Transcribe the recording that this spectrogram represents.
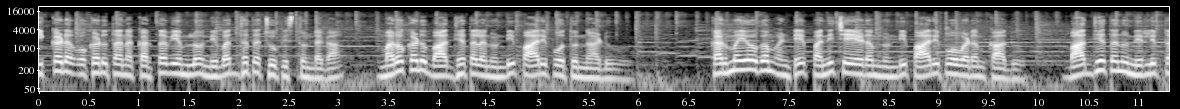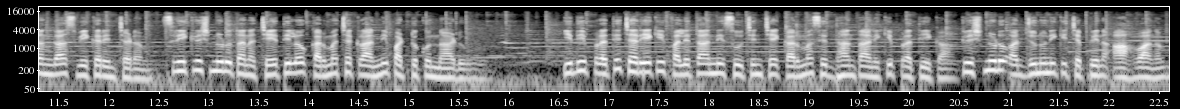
ఇక్కడ ఒకడు తన కర్తవ్యంలో నిబద్ధత చూపిస్తుండగా మరొకడు బాధ్యతల నుండి పారిపోతున్నాడు. కర్మయోగం అంటే పని చేయడం నుండి పారిపోవడం కాదు. బాధ్యతను నిర్లిప్తంగా స్వీకరించడం. శ్రీకృష్ణుడు తన చేతిలో కర్మచక్రాన్ని పట్టుకున్నాడు. ఇది ప్రతి చర్యకి ఫలితాన్ని సూచించే కర్మ సిద్ధాంతానికి ప్రతీక. కృష్ణుడు అర్జునునికి చెప్పిన ఆహ్వానం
